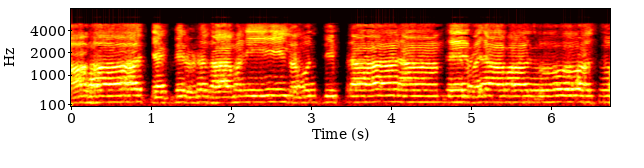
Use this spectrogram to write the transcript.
आभात्यग्निरुषधामनीकमुद्विप्राणाम् देवयावासोऽस्तु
